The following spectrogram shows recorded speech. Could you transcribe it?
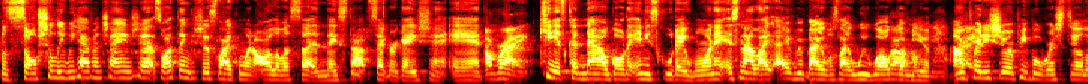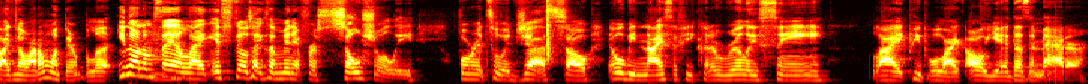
but socially we haven't changed yet. So I think it's just like when all of a sudden they stopped segregation and all right. kids could now go to any school they wanted. It's not like everybody was like, "We welcome, Welcome you." you, I'm right. pretty sure people were still like, "No, I don't want their blood." You know what I'm saying? Mm-hmm. Like it still takes a minute for socially for it to adjust. So it would be nice if he could have really seen like people like, "Oh yeah, it doesn't matter."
